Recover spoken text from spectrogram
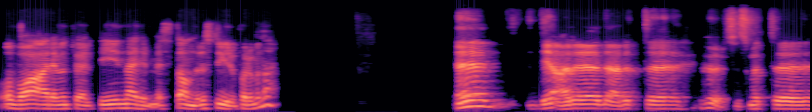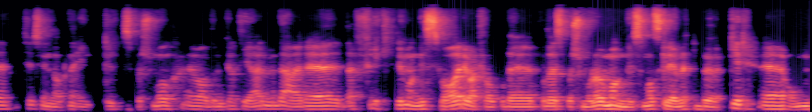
og hva er eventuelt de nærmeste andre styreformene? Eh, det er, det er et eh, høres ut som et eh, tilsynelatende enkelt spørsmål hva demokrati er. Men det er, det er, fryktelig mange svar i hvert fall på det, på det, spørsmålet. Og mange som har skrevet bøker om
